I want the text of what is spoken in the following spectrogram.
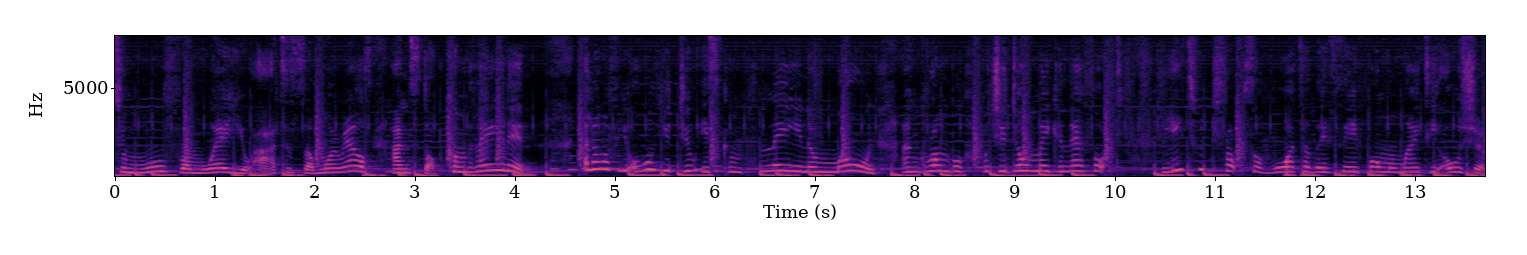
to move from where you are to somewhere else and stop complaining. A lot of you, all you do is complain and moan and grumble, but you don't make an effort. Little drops of water, they say, form a mighty ocean.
